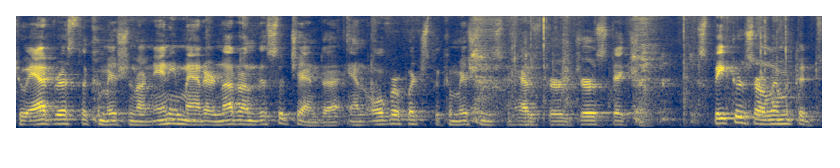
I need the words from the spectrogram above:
to address the commission on any matter not on this agenda and over which the commission has jurisdiction. Speakers are limited to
